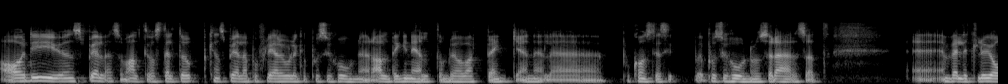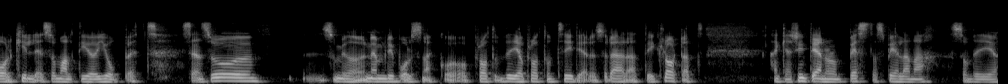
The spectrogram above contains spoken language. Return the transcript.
Ja, det är ju en spelare som alltid har ställt upp, kan spela på flera olika positioner, aldrig gnällt om det har varit bänken eller på konstiga positioner och sådär. Så att, eh, en väldigt lojal kille som alltid gör jobbet. Sen så, som jag nämnde i bollsnack och pratat, vi har pratat om tidigare, så där att det är klart att han kanske inte är en av de bästa spelarna som vi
